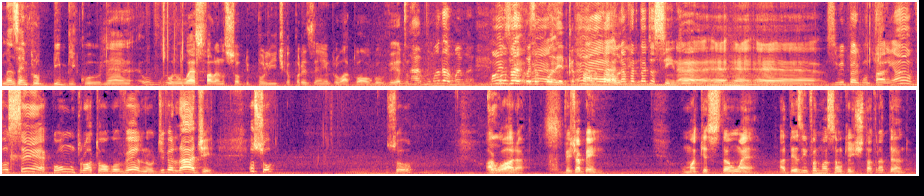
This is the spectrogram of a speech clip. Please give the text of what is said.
um exemplo bíblico, né? O, o Wes falando sobre política, por exemplo, o atual governo. Ah, manda, manda, Mas manda é- coisa é, polêmica. Fala, é, fala. Na verdade, assim, né? é- é- é, se me perguntarem, ah, você é contra o atual governo? De verdade, eu sou. Sou. Agora, veja bem, uma questão é a desinformação que a gente está tratando.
